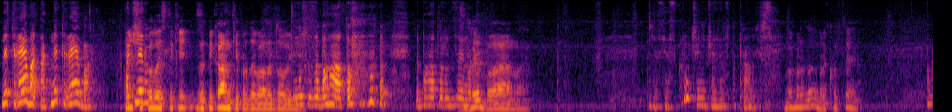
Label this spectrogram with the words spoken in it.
Не треба так, не треба. Так не роб- колись такі запіканки продавали довгі. Тому що забагато. Забагато З родзинок. грибами. Зараз я скручу, нічого, зараз поправлю все. Добре, добре, крути. Оп.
